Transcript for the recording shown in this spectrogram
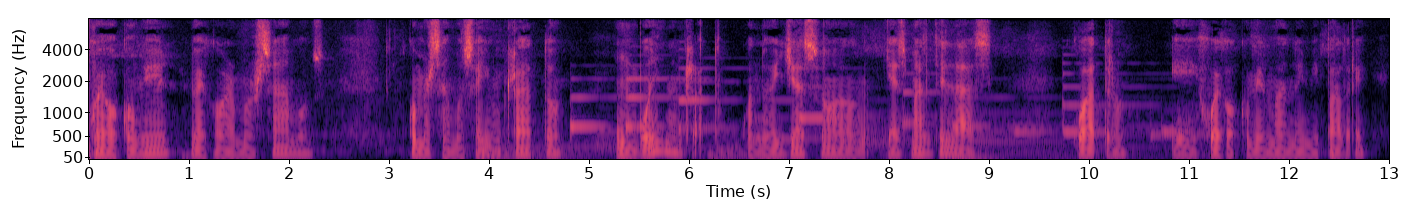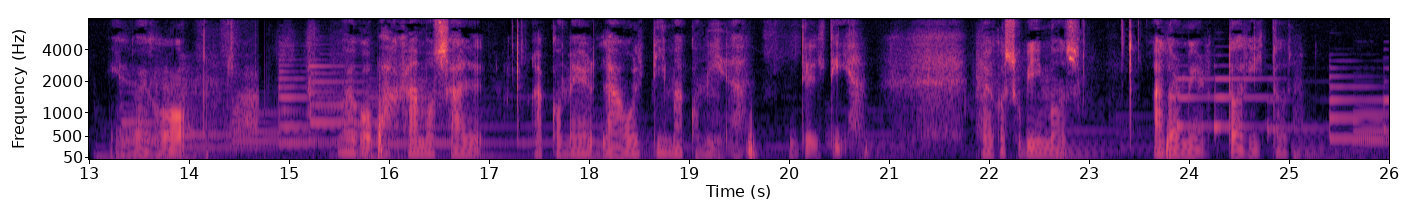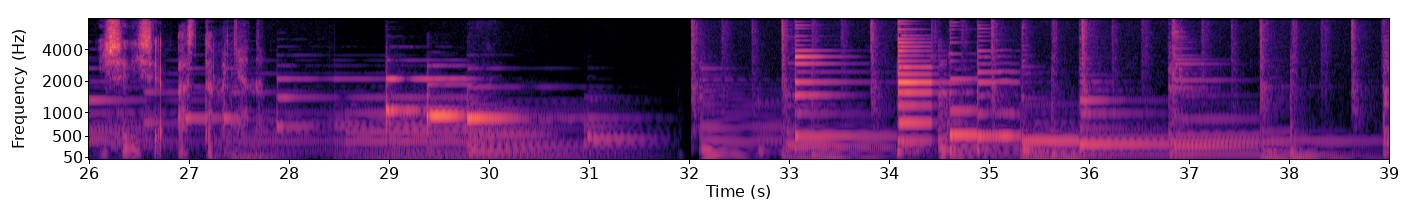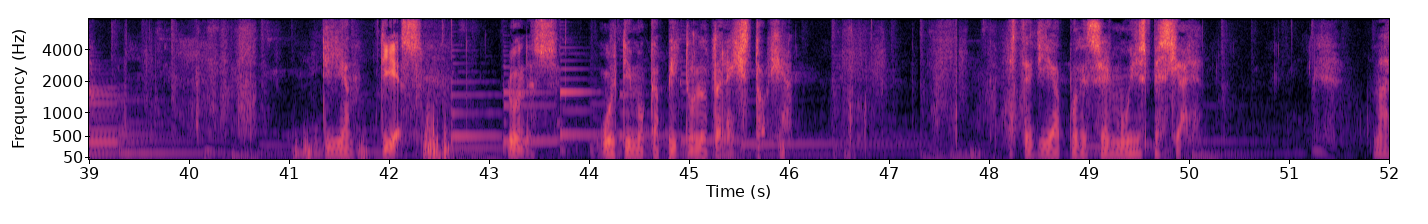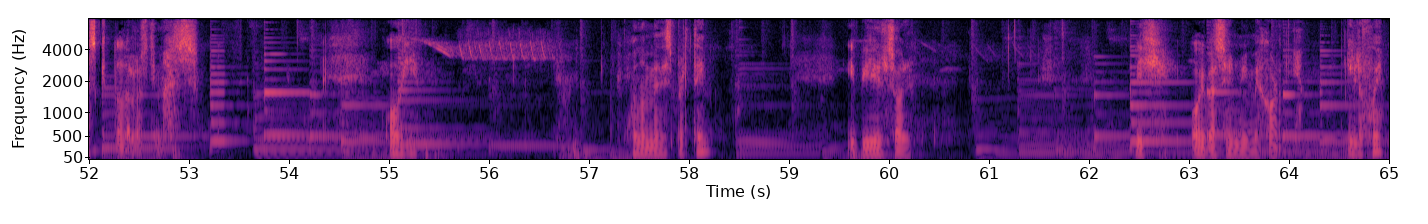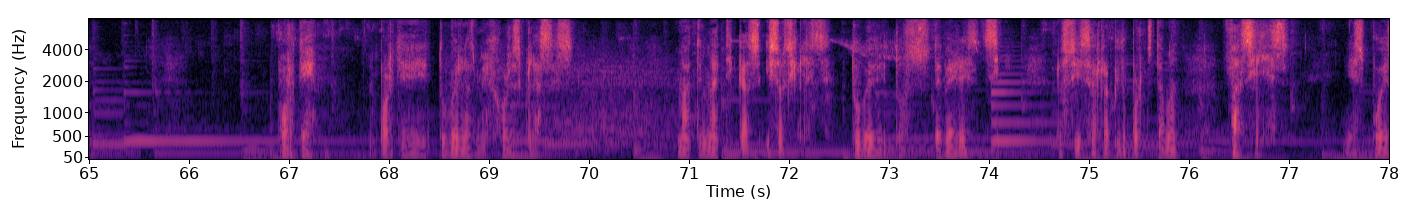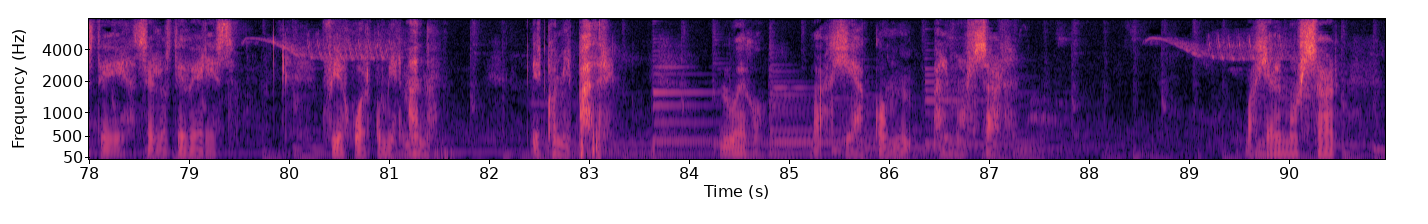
Juego con él, luego almorzamos, conversamos ahí un rato, un buen rato. Cuando ya son, ya es más de las 4, eh, juego con mi hermano y mi padre y luego, luego bajamos al, a comer la última comida del día. Luego subimos a dormir toditos y se dice hasta mañana. Día 10. Lunes. Último capítulo de la historia. Este día puede ser muy especial. Más que todos los demás. Hoy, cuando me desperté y vi el sol, dije, hoy va a ser mi mejor día. Y lo fue. ¿Por qué? Porque tuve las mejores clases matemáticas y sociales. Tuve dos deberes, sí. Los hice rápido porque estaban fáciles. Después de hacer los deberes, fui a jugar con mi hermano y con mi padre. Luego bajé a almorzar. Bajé a almorzar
